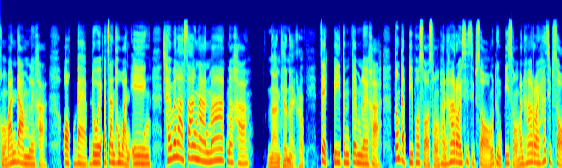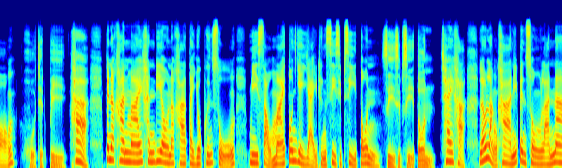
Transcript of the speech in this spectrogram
ของบ้านดำเลยค่ะ ออกแบบโดยอาจารย์ถวันเอง ใช้เวลาสร้างนานมากนะคะ นานแค่ไหนครับ 7 ปีเต็ม ๆ เลยค่ะ ตั้งแต่ปีพศ 2542 ถึงปี 2552 โหเจ็ดปี ค่ะ เป็นอาคารไม้คันเดียวนะคะ แต่ยกพื้นสูง มีเสาไม้ต้นใหญ่ ๆ ถึง 44 ต้น 44 ต้น ใช่ค่ะ แล้วหลังคานี่เป็นทรงล้านนา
